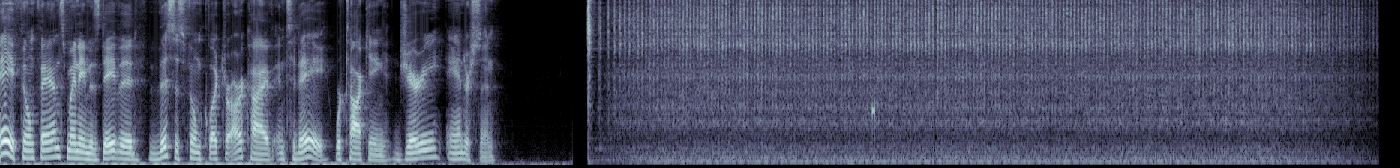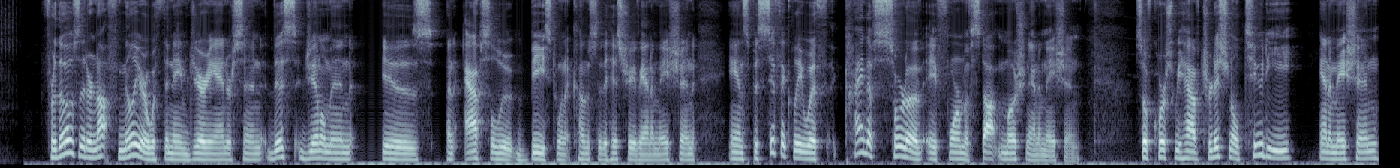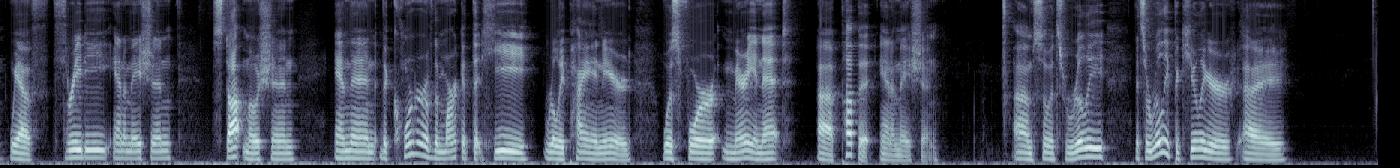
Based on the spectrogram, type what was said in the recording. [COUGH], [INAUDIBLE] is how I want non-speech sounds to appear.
Hey film fans, my name is David. This is Film Collector Archive and today we're talking Gerry Anderson. For those that are not familiar with the name Gerry Anderson, this gentleman is an absolute beast when it comes to the history of animation and specifically with kind of sort of a form of stop motion animation. So of course we have traditional 2D animation, we have 3D animation, stop motion, and then the corner of the market that he really pioneered was for marionette uh, puppet animation. Um, so it's really, it's a really peculiar uh,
